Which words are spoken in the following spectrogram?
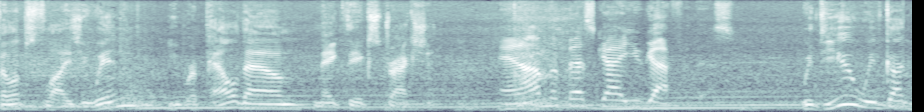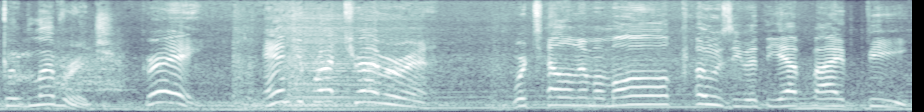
Phillips flies you in, you rappel down, make the extraction. And I'm the best guy you got for this. With you, we've got good leverage. Great. And you brought Trevor in. We're telling him I'm all cozy with the FIB.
